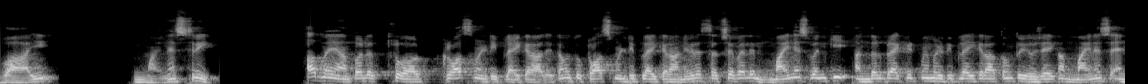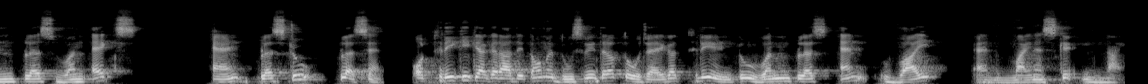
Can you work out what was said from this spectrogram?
y minus three अब मैं यहाँ पर क्रॉस मल्टीप्लाई करा देता हूँ तो क्रॉस मल्टीप्लाई कराने में सबसे पहले माइनस वन की अंदर ब्रैकेट में मल्टीप्लाई कराता हूँ तो ये हो जाएगा minus n plus one x and plus two plus n और थ्री की क्या करा देता हूँ मैं दूसरी तरफ़ तो हो जाएगा three into one plus n y and minus के नाइन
